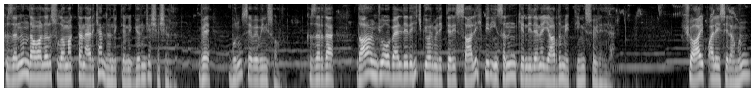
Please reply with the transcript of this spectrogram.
kızlarının davarları sulamaktan erken döndüklerini görünce şaşırdı ve bunun sebebini sordu. Kızları da daha önce o beldede hiç görmedikleri salih bir insanın kendilerine yardım ettiğini söylediler. Şuayb aleyhisselamın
